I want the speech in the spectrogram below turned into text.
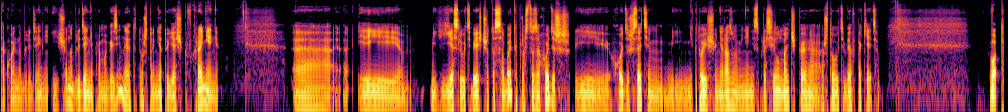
Такое наблюдение. И еще наблюдение про магазины — это то, что нету ящиков хранения. Э, и если у тебя есть что-то с собой, ты просто заходишь и ходишь с этим, и никто еще ни разу меня не спросил, мальчика, а что у тебя в пакете? Вот.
